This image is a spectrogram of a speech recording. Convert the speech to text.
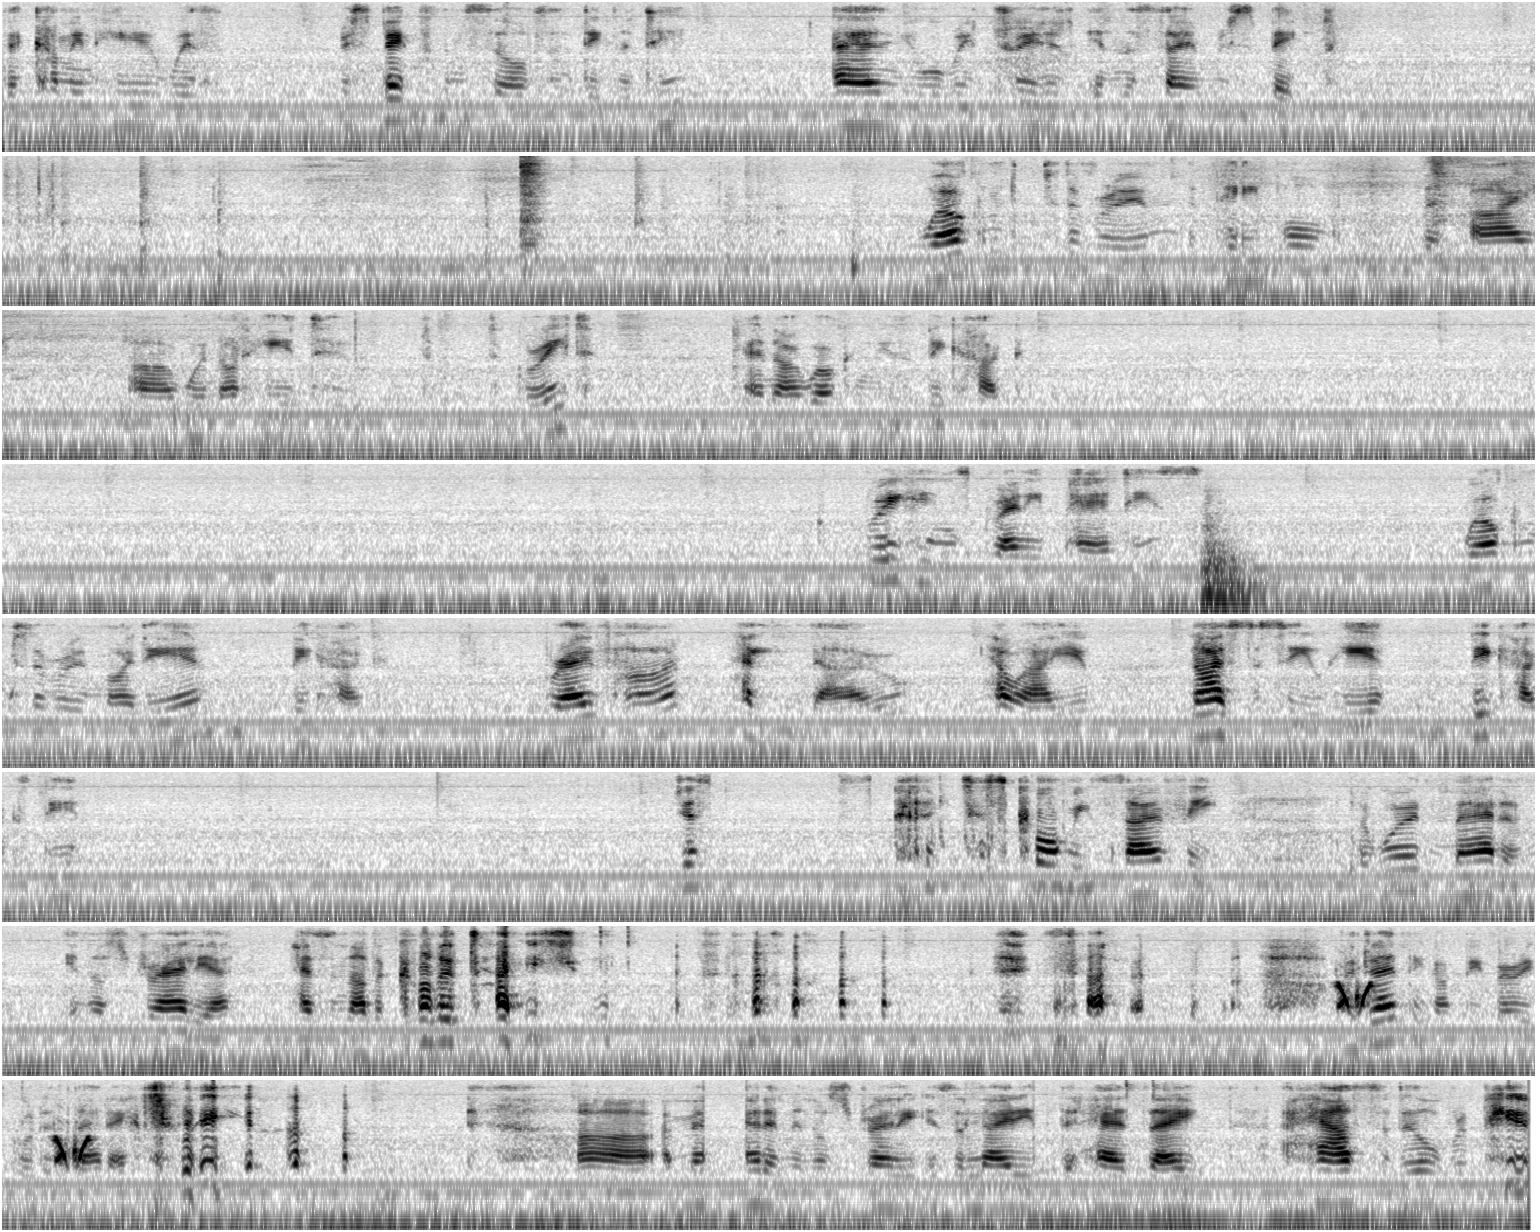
they come in here with respect for themselves and dignity, and you will be treated in the same respect. Welcome to the room, the people that I uh, were not here to, to, to greet, and I welcome you with a big hug. Greetings, Granny Panties. Welcome to the room, my dear. Big hug. Braveheart, hello. How are you? Nice to see you here. Big hugs, dear. Just, just call me Sophie. The word madam in Australia has another connotation.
